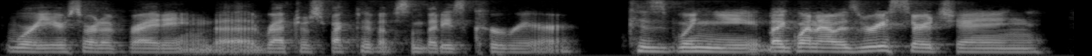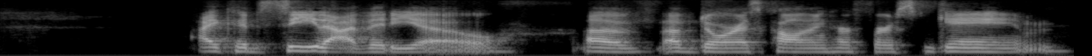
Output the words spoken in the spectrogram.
where you're sort of writing the retrospective of somebody's career. Because when you like when I was researching, I could see that video of of Doris calling her first game,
